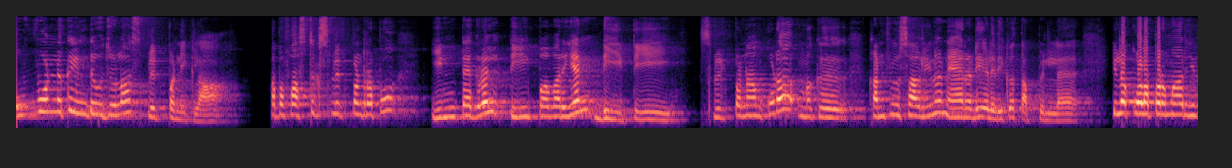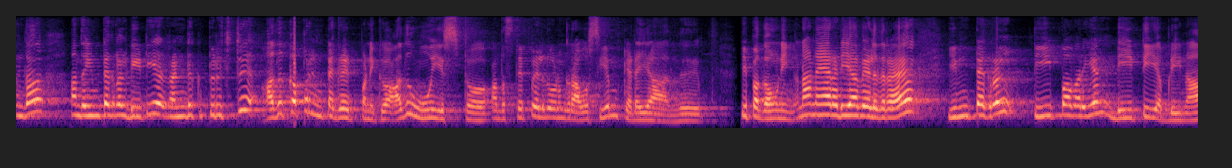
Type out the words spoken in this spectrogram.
ஒவ்வொன்றுக்கும் இண்டிவிஜுவலாக ஸ்ப்ளிட் பண்ணிக்கலாம். அப்போ ஃபர்ஸ்ட்டுக்கு ஸ்ப்ளிட் பண்ணுறப்போ integral t power n dt split பண்ணாமல் கூட நமக்கு கன்ஃபியூஸ் ஆகலைன்னா நேரடியாக எழுதிக்கோ தப்பில்லை. இல்லை குழப்பற மாதிரி இருந்தால் அந்த இன்டகிரல் டிடியை ரெண்டுக்கு பிரிச்சுட்டு அதுக்கப்புறம் இன்டகிரேட் பண்ணிக்கோ. அது உன் இஷ்டம். அந்த ஸ்டெப் எழுதணுங்கிற அவசியம் கிடையாது. இப்போ கவுனிங் நான் நேரடியாகவே எழுதுகிறேன் integral t power n dt அப்படின்னா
